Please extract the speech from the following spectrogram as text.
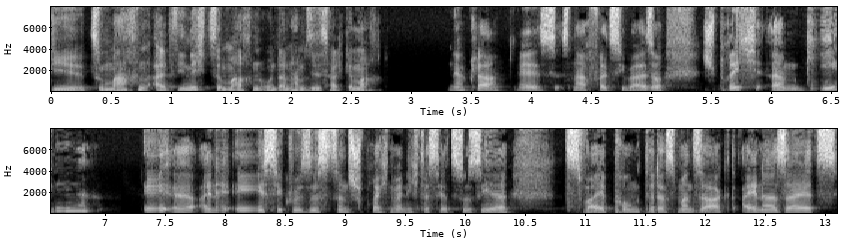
die zu machen, als sie nicht zu machen und dann haben sie es halt gemacht. Ja klar, ja, es ist nachvollziehbar. Also sprich, ähm, gegen äh, eine ASIC Resistance sprechen, wenn ich das jetzt so sehe, zwei Punkte, dass man sagt, einerseits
